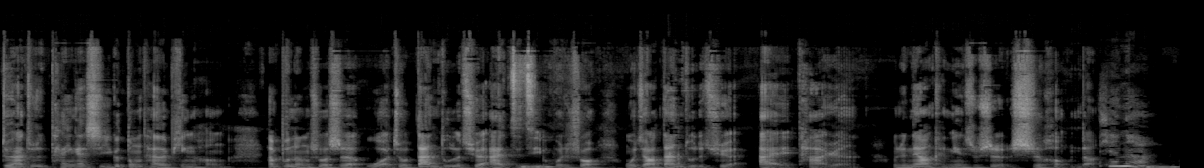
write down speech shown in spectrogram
对啊，就是它应该是一个动态的平衡，它不能说是我就单独的去爱自己，或者说我就要单独的去爱他人。我觉得那样肯定就是失衡的。天呐，嗯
